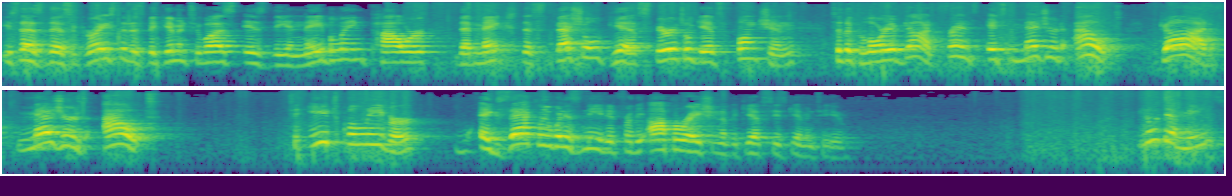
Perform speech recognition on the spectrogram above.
He says this grace that has been given to us is the enabling power that makes the special gifts, spiritual gifts, function to the glory of God. Friends, it's measured out. God measures out to each believer exactly what is needed for the operation of the gifts he's given to you. You know what that means?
